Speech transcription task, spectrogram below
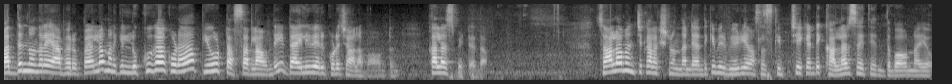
పద్దెనిమిది వందల యాభై రూపాయల్లో మనకి లుక్గా కూడా ప్యూర్ టస్సర్లా ఉంది. డైలీ వేర్ కూడా చాలా బాగుంటుంది. కలర్స్ పెట్టేద్దాం. చాలా మంచి కలెక్షన్ ఉందండి. అందుకే మీరు వీడియో అసలు స్కిప్ చేయకండి. కలర్స్ అయితే ఎంత బాగున్నాయో.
